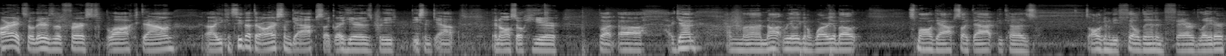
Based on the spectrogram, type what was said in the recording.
All right, so there's the first block down. Uh, you can see that there are some gaps, like right here is a pretty decent gap, and also here. But uh, again, I'm uh, not really gonna worry about small gaps like that because it's all gonna be filled in and faired later.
